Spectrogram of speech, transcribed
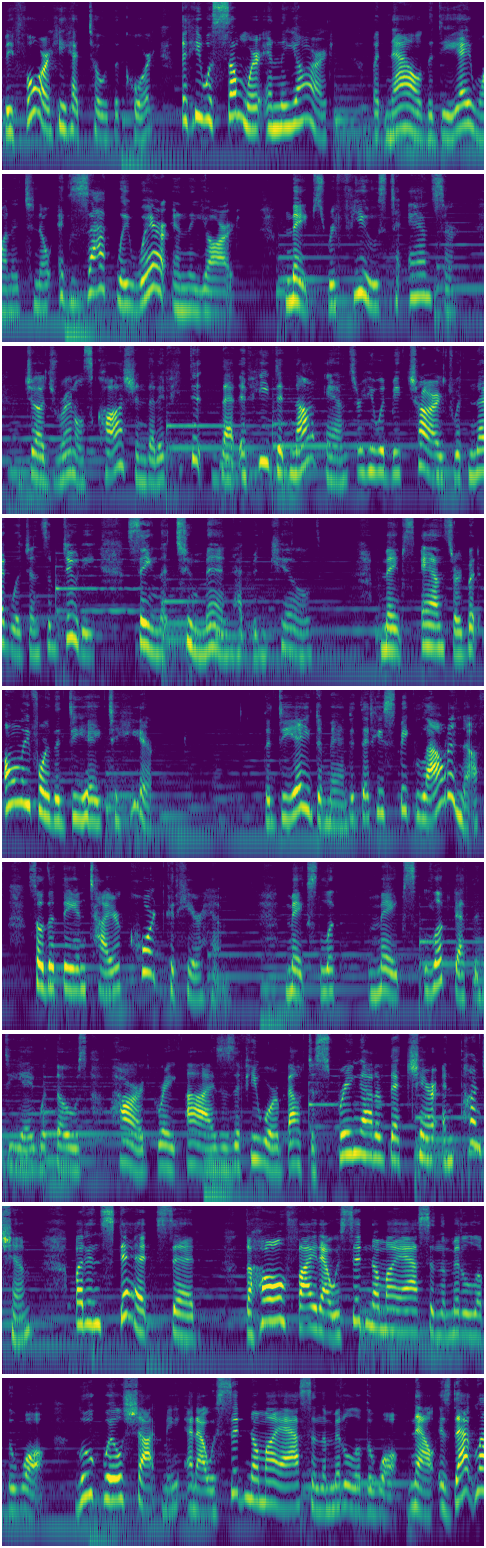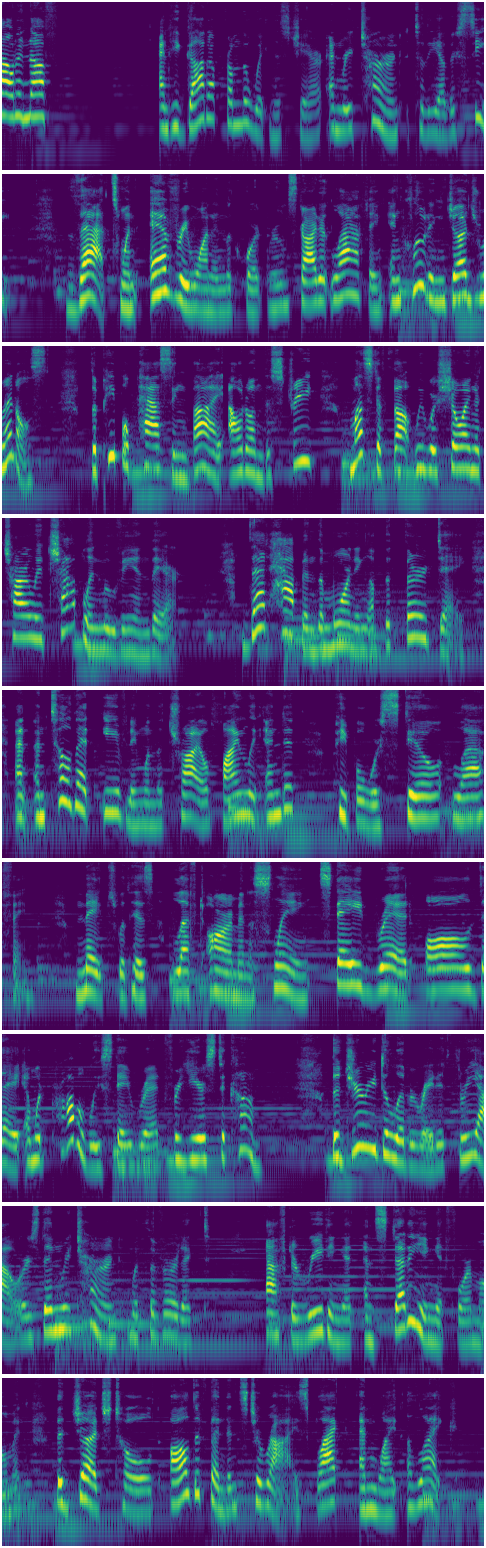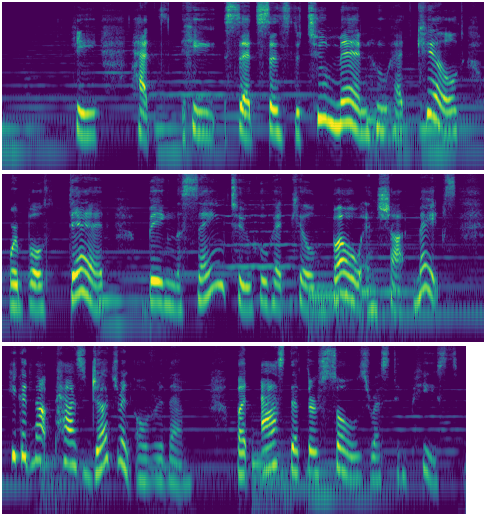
Before, he had told the court that he was somewhere in the yard, but now the DA wanted to know exactly where in the yard. Mapes refused to answer. Judge Reynolds cautioned that if he did that if he did not answer, he would be charged with negligence of duty, seeing that two men had been killed. Mapes answered, but only for the DA to hear. The DA demanded that he speak loud enough so that the entire court could hear him. Mapes looked Mapes looked at the DA with those hard gray eyes as if he were about to spring out of that chair and punch him, but instead said, The whole fight, I was sitting on my ass in the middle of the walk. Luke Will shot me, and I was sitting on my ass in the middle of the walk. Now, is that loud enough? And he got up from the witness chair and returned to the other seat. That's when everyone in the courtroom started laughing, including Judge Reynolds. The people passing by out on the street must have thought we were showing a Charlie Chaplin movie in there. That happened the morning of the third day, and until that evening when the trial finally ended, people were still laughing. Mapes, with his left arm in a sling, stayed red all day and would probably stay red for years to come. The jury deliberated three hours, then returned with the verdict. After reading it and studying it for a moment, the judge told all defendants to rise, black and white alike. He had he said since the two men who had killed were both dead, being the same two who had killed Beau and shot Mapes, he could not pass judgment over them, but asked that their souls rest in peace.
